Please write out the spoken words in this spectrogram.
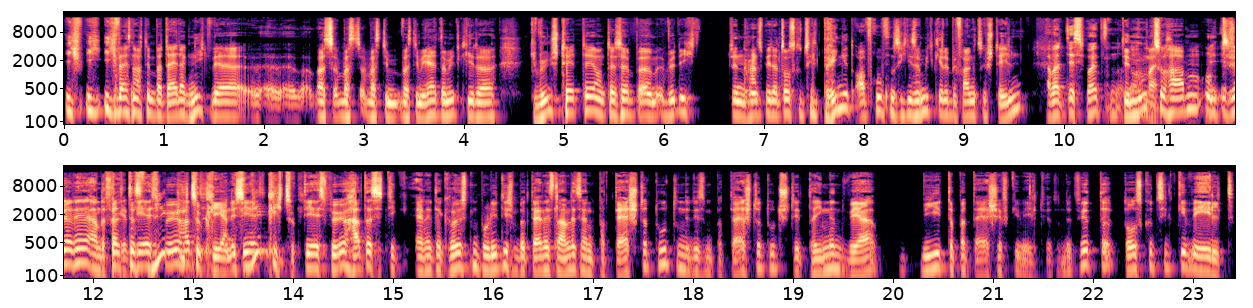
ich, ich, ich weiß nach dem Parteitag nicht, wer, äh, was, was, was, die, was die Mehrheit der Mitglieder gewünscht hätte und deshalb ähm, würde ich den Hans-Peter Doskozil dringend aufrufen, sich dieser Mitgliederbefragung zu stellen. Aber das war jetzt den Mut zu haben und das, das, wirklich hat, zu klären. Es die, wirklich zu klären. Die SPÖ hat als die, eine der größten politischen Parteien des Landes ein Parteistatut und in diesem Parteistatut steht drinnen, wer wie der Parteichef gewählt wird. Und jetzt wird der Doskozil gewählt.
